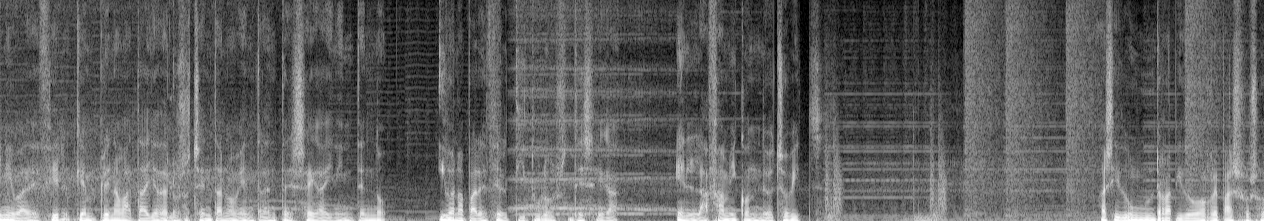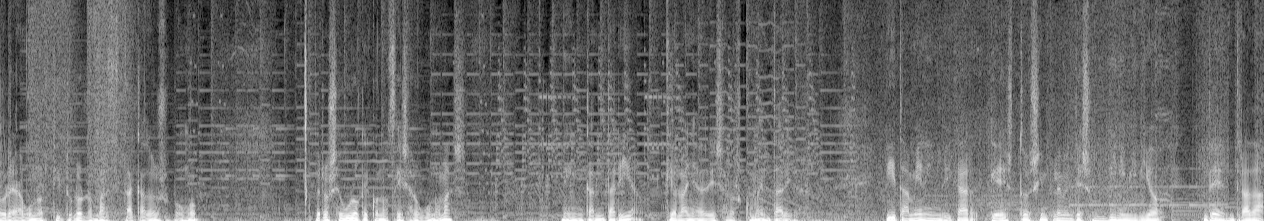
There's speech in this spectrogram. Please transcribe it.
¿Quién iba a decir que en plena batalla de los 80-90 entre Sega y Nintendo iban a aparecer títulos de Sega en la Famicom de 8 bits? Ha sido un rápido repaso sobre algunos títulos, los más destacados supongo, pero seguro que conocéis alguno más. Me encantaría que lo añadierais a los comentarios y también indicar que esto simplemente es un mini vídeo de entrada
